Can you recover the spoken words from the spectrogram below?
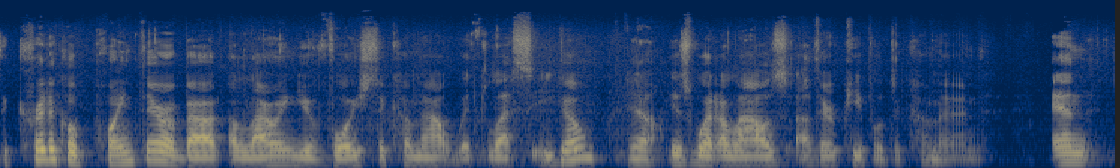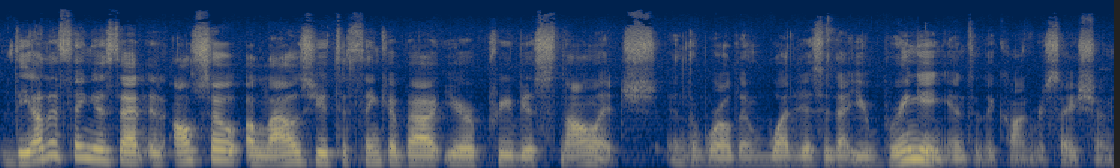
the critical point there about allowing your voice to come out with less ego Yeah. is what allows other people to come in. And the other thing is that it also allows you to think about your previous knowledge in the world and what it is that you're bringing into the conversation.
